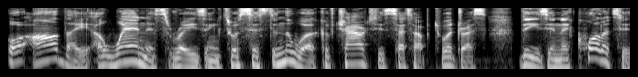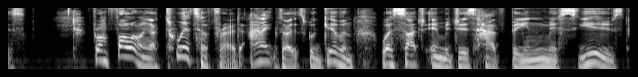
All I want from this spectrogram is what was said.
or are they awareness raising to assist in the work of charities set up to address these inequalities? From following a Twitter thread, anecdotes were given where such images have been misused.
